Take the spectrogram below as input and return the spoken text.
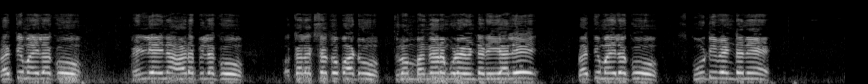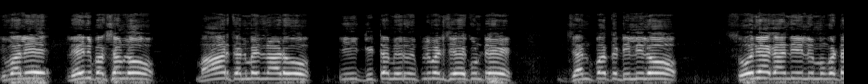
ప్రతి మహిళకు పెళ్ళి అయిన ఆడపిల్లకు ఒక లక్షతో పాటు తులం బంగారం కూడా వెంటనే ఇవ్వాలి. ప్రతి మహిళకు స్కూటీ వెంటనే ఇవ్వాలి. లేని పక్షంలో మార్చి ఎనిమిది నాడు ఈ గిట్ట మీరు ఇంప్లిమెంట్ చేయకుంటే జన్పత్ ఢిల్లీలో సోనియా గాంధీ ఇల్లు ముంగట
